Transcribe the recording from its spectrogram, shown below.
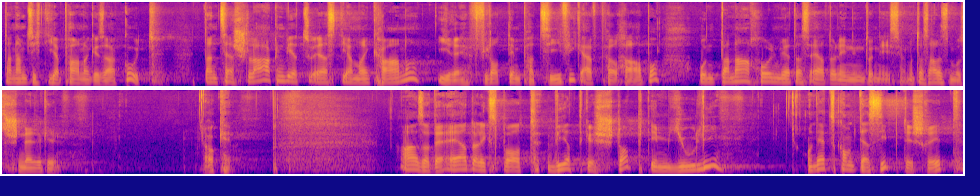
Dann haben sich die Japaner gesagt, gut, dann zerschlagen wir zuerst die Amerikaner, ihre Flotte im Pazifik auf Pearl Harbor und danach holen wir das Erdöl in Indonesien. Und das alles muss schnell gehen. Okay. Also der Erdölexport wird gestoppt im Juli. Und jetzt kommt der siebte Schritt.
